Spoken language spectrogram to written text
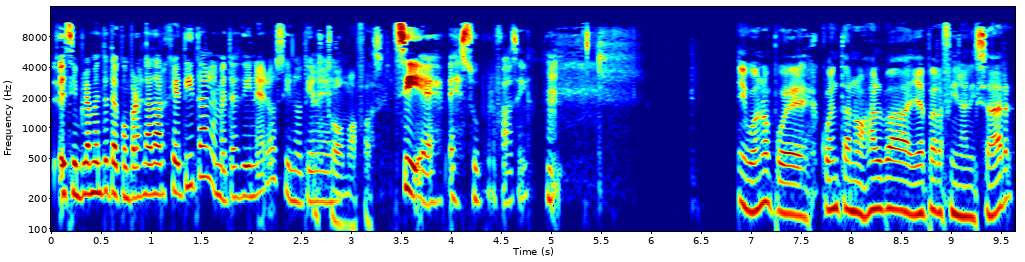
eh, simplemente te compras la tarjetita, le metes dinero si no tienes... Es todo más fácil. Sí, es es súper fácil. Mm. Y bueno, pues cuéntanos, Alba, ya para finalizar,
